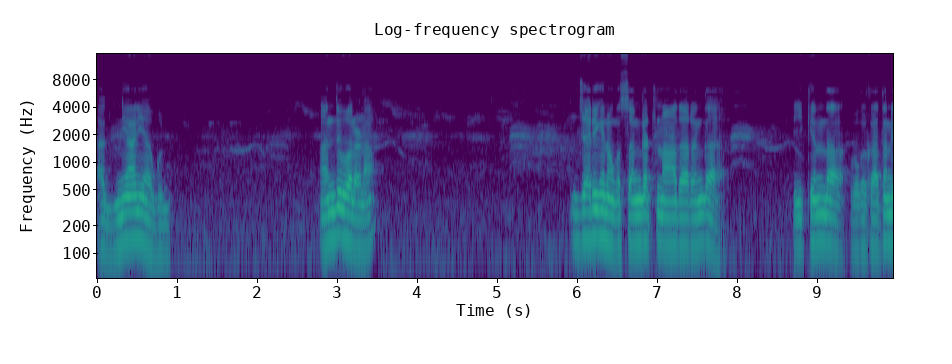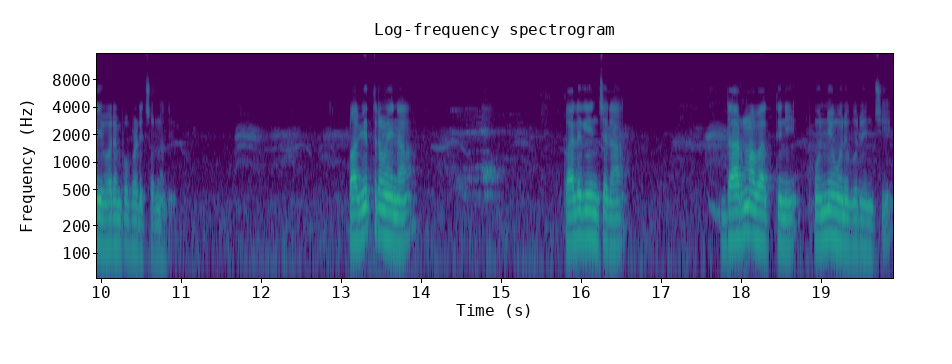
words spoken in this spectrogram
అజ్ఞాని అగును. అందువలన జరిగిన ఒక సంఘటన ఆధారంగా ఈ కింద ఒక కథను వివరింపబడుచున్నది. పవిత్రమైన కలిగించిన ధర్మభక్తిని పుణ్యముని గురించి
